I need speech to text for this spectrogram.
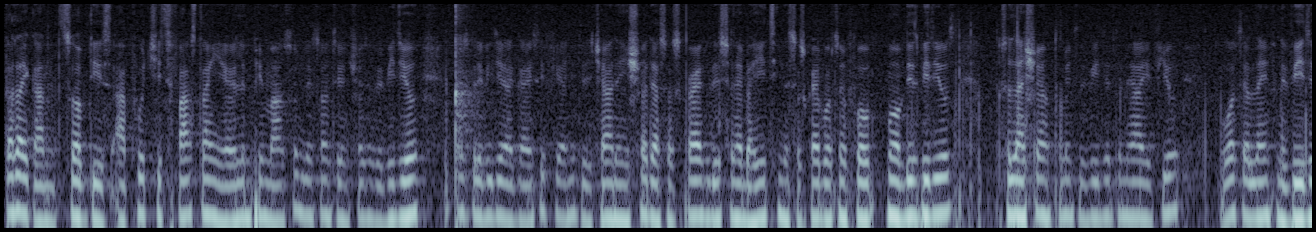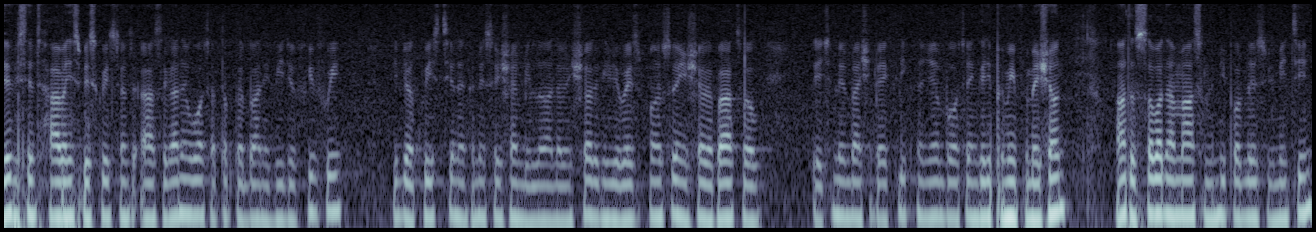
That i can solve this. Approach it faster in your olympiad math so there's something interesting in the video. Let's the video guys if you are new to the channel ensure that subscribe to this channel by hitting the subscribe button for more of these videos so like share and comment to the video tell me how you feel what I learned from the video. If you seem to have any specific questions to ask regarding what I talked about in the video, feel free leave your question in the comment section below and I'll be sure to give you a response. So ensure the part of the membership by clicking the join button and get the premium information how to solve the mass Olympiad problems we're meeting.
